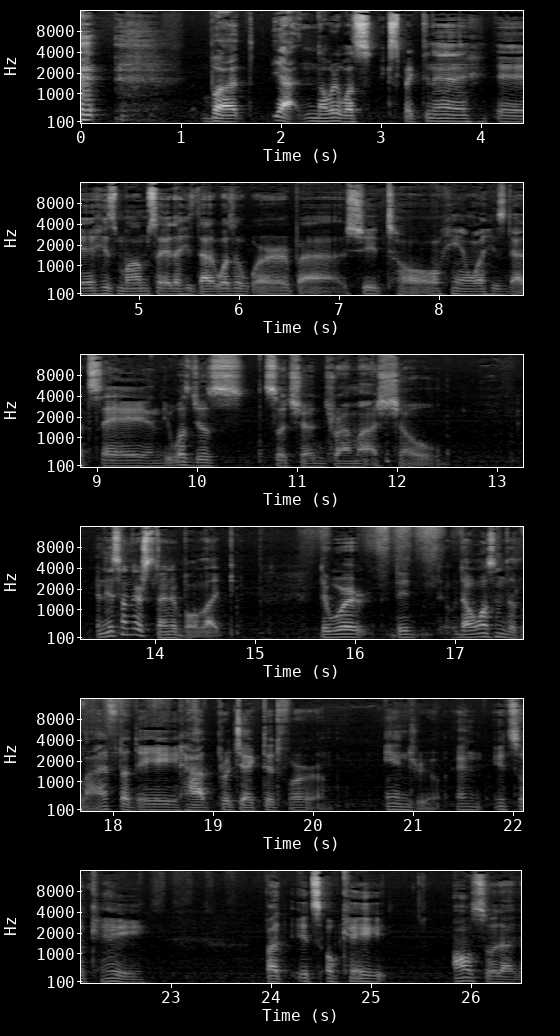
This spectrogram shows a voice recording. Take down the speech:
but yeah, nobody was expecting it. Uh, his mom said that his dad was aware, but she told him what his dad say, and it was just such a drama show. And it's understandable, like they were they that wasn't the life that they had projected for Andrew, and it's okay. But it's okay also that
